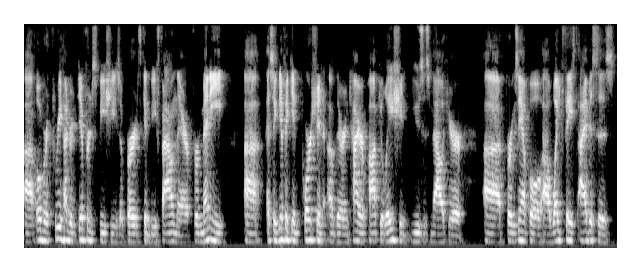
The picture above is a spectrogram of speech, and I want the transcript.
Uh, over 300 different species of birds can be found there. For many, uh, a significant portion of their entire population uses malheur. Uh, for example, uh, white-faced ibises,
